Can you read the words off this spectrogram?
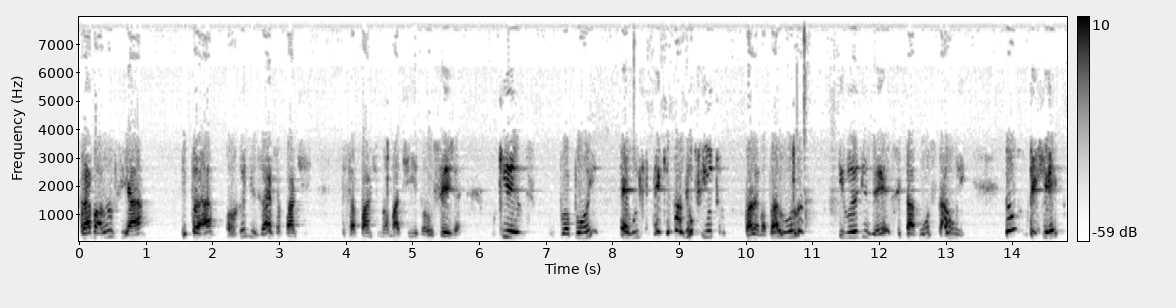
para balancear e para organizar essa parte essa parte normativa. Ou seja, o que eles propõem é ruim que tem que fazer o filtro para levar para Lula e Lula dizer se está bom ou se está ruim. Então, não tem jeito,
